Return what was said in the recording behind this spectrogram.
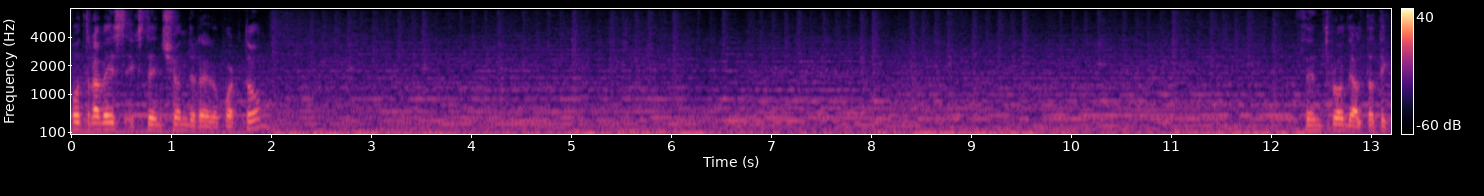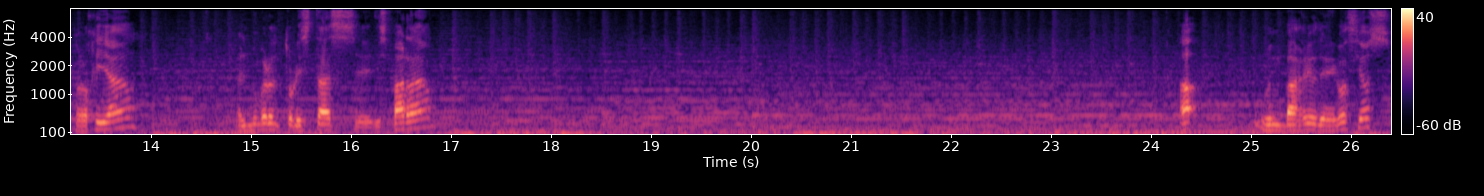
Otra vez extensión del aeropuerto. centro de alta tecnología, el número de turistas se dispara. Un barrio de negocios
